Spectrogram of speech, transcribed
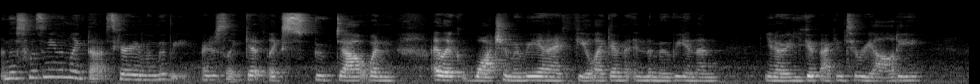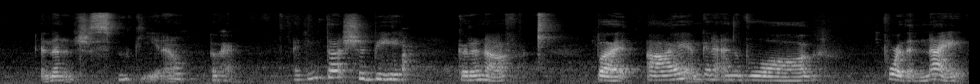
And this wasn't even like that scary of a movie. I just like get like spooked out when I like watch a movie and I feel like I'm in the movie and then you know you get back into reality and then it's just spooky you know okay I think that should be good enough. But I am gonna end the vlog for the night,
